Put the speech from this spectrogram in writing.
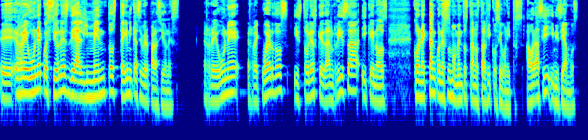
eh, reúne cuestiones de alimentos, técnicas y preparaciones. reúne recuerdos, historias que dan risa y que nos conectan con esos momentos tan nostálgicos y bonitos. Ahora sí, iniciamos.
